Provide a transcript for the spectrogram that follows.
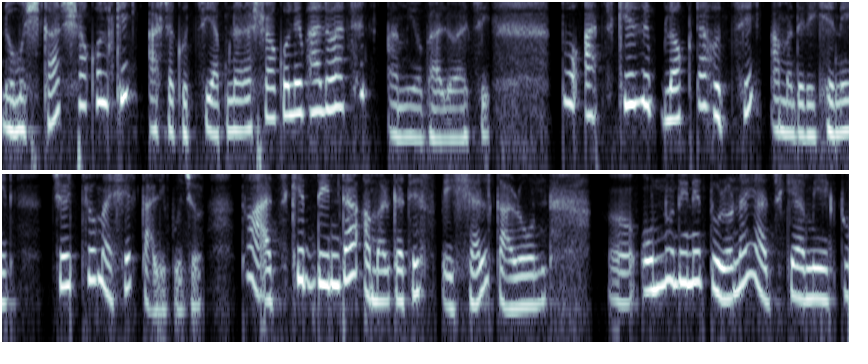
নমস্কার সকলকে। আশা করছি আপনারা সকলে ভালো আছেন, আমিও ভালো আছি। তো আজকের ব্লগটা হচ্ছে আমাদের এখানের চৈত্র মাসের কালী পুজোর তো আজকের দিনটা আমার কাছে স্পেশাল কারণ অন্য দিনের তুলনায় আজকে আমি একটু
